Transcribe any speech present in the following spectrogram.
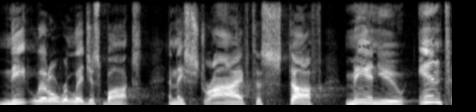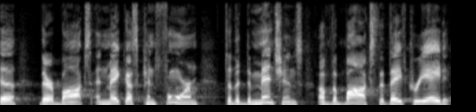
neat little religious box and they strive to stuff me and you into their box and make us conform to the dimensions of the box that they've created.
